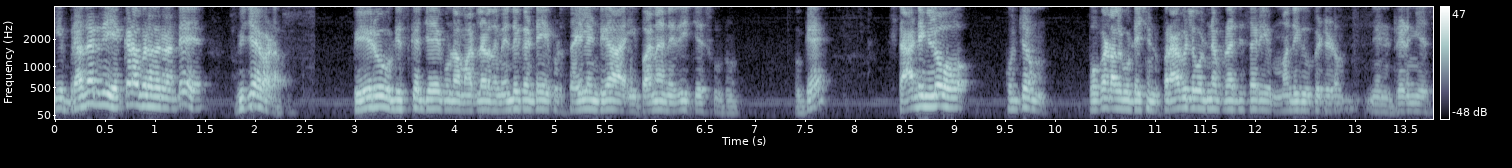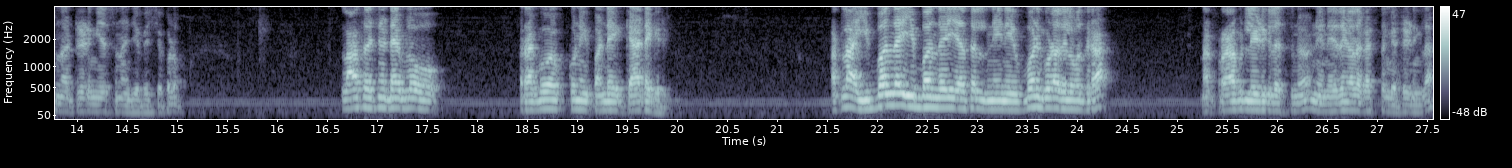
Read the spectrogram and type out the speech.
ఈ బ్రదర్ది ఎక్కడ బ్రదర్ అంటే విజయవాడ. పేరు డిస్కస్ చేయకుండా మాట్లాడదాం. ఎందుకంటే ఇప్పుడు సైలెంట్గా ఈ పని అనేది చేసుకుంటుండు. ఓకే స్టార్టింగ్లో కొంచెం పొగడాలు కొట్టేసిండు. ప్రైవేట్లో కొట్టిన ప్రతిసారి మందికి పెట్టడం నేను ట్రేడింగ్ చేస్తున్నా ట్రేడింగ్ చేస్తున్నా అని చెప్పేసి చెప్పడం. లాస్ వచ్చిన టైంలో రగ్గొక్కుని పండే కేటగిరీ అట్లా ఇబ్బంది అయ్యి ఇబ్బంది. అయ్యి అసలు నేను ఇవ్వని కూడా తెలియదురా నాకు ప్రాఫిట్ లేడికి వస్తున్నాయి నేను ఎదగాల ఖచ్చితంగా ట్రేడింగ్లో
